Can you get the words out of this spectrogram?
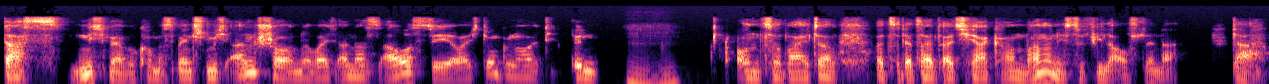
das nicht mehr bekomme, dass Menschen mich anschauen, weil ich anders aussehe, weil ich dunkelhäutig bin mhm. und so weiter. Weil zu der Zeit, als ich herkam, waren noch nicht so viele Ausländer da.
